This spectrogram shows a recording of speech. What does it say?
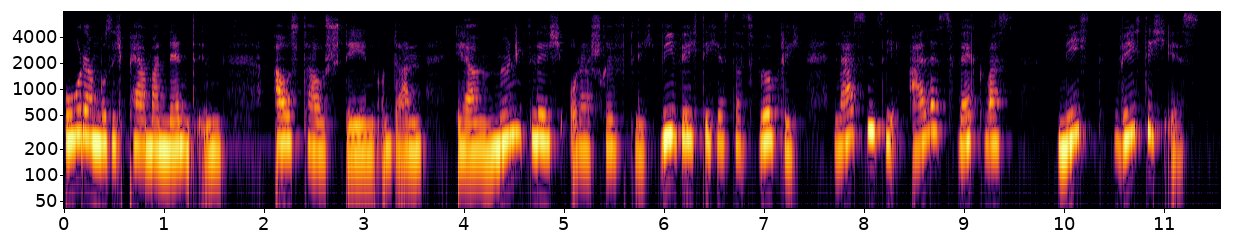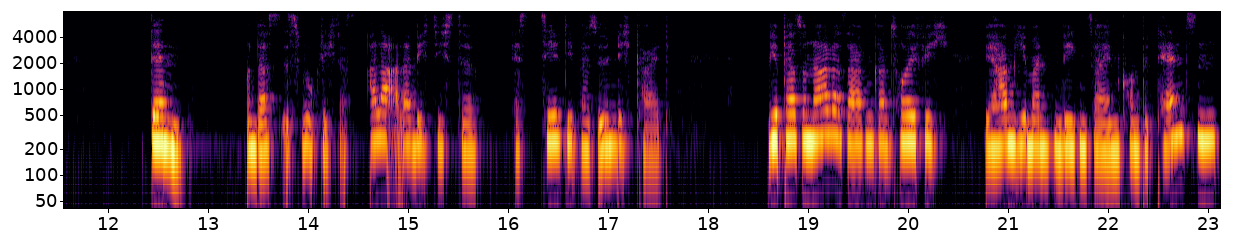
Oder muss ich permanent in Austausch stehen und dann eher mündlich oder schriftlich? Wie wichtig ist das wirklich? Lassen Sie alles weg, was nicht wichtig ist. Denn, und das ist wirklich das Aller, Allerwichtigste, es zählt die Persönlichkeit. Wir Personaler sagen ganz häufig, wir haben jemanden wegen seinen Kompetenzen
